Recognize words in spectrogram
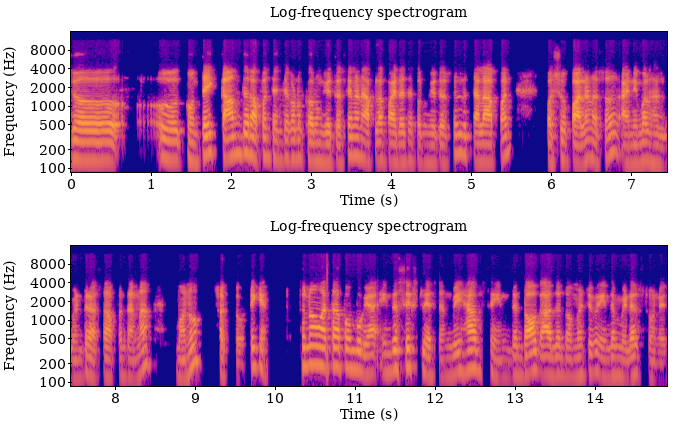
जर कोणतंही काम जर आपण त्यांच्याकडून करून घेत असेल आणि आपला फायदा जर करून घेत असेल तर त्याला आपण पशुपालन असं ऍनिमल हजबंड्री असं आपण त्यांना म्हणू शकतो. ठीक आहे? सो नो आता आपण बघूया. In the six lesson we have seen the dog आज a domestic in the middle stone is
